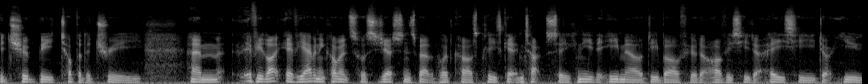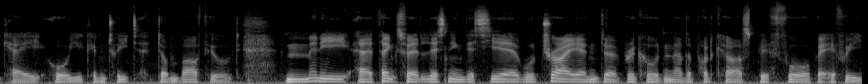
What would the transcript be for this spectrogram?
it should be top of the tree. Um, if you like, if you have any comments or suggestions about the podcast, please get in touch. So you can either email dbarfield at rvc.ac.uk or you can tweet at Dom Barfield. Many uh, thanks for listening this year. We'll try and uh, record another podcast before, but if we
